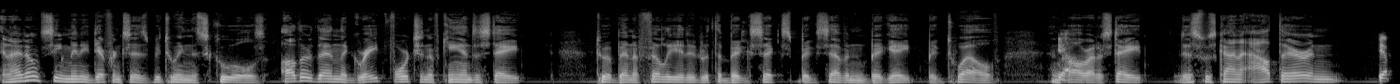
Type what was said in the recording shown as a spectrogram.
and I don't see many differences between the schools other than the great fortune of Kansas State to have been affiliated with the Big Six, Big Seven, Big Eight, Big Twelve in yeah. Colorado State. This was kind of out there and yep.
